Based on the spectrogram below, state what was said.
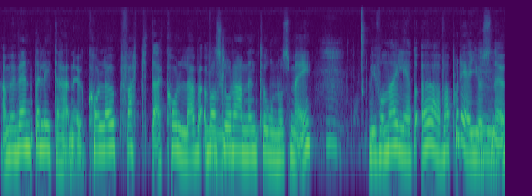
Ja men vänta lite här nu. Kolla upp fakta. Kolla Mm. vad slår an en ton hos mig. Vi får möjlighet att öva på det just nu.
